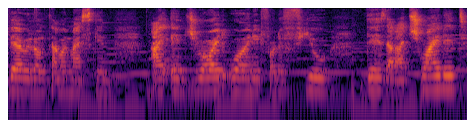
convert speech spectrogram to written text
very long time on my skin. I enjoyed wearing it for the few days that I tried it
